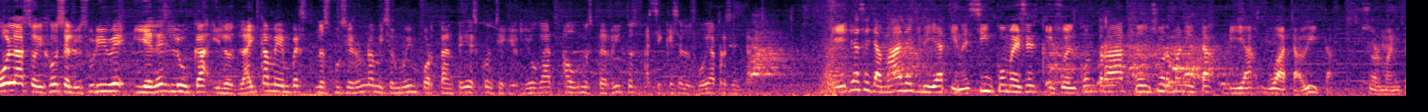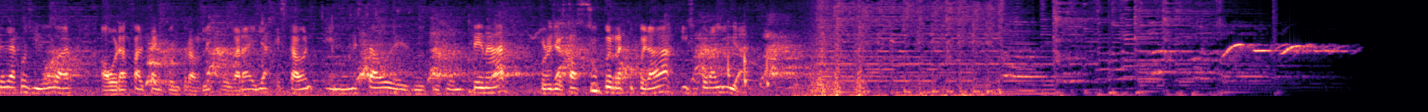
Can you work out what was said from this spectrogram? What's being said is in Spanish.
Hola, soy José Luis Uribe y él es Luca y los Laika Members nos pusieron una misión muy importante y es conseguirle hogar a unos perritos, así que se los voy a presentar. Ella se llama Alegría, tiene 5 meses y fue encontrada con su hermanita vía Guatavita. Su hermanita ya consiguió hogar, ahora falta encontrarle hogar a ella. Estaban en un estado de desnutrición tenaz, pero ya está súper recuperada y súper aliviada.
